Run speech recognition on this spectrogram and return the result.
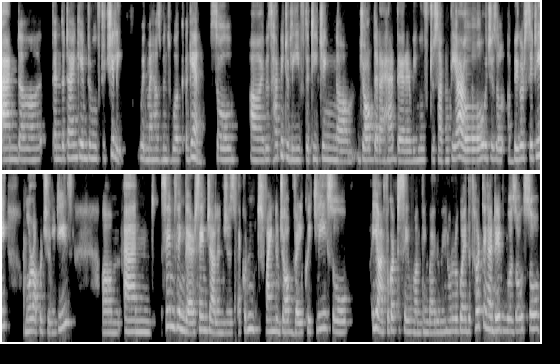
and uh, then the time came to move to chile with my husband's work again. So i was happy to leave the teaching um, job that i had there and we moved to santiago which is a, a bigger city more opportunities. Um, and same thing there same challenges. I couldn't find a job very quickly. So yeah i forgot to say one thing by the way. In uruguay the third thing i did was also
